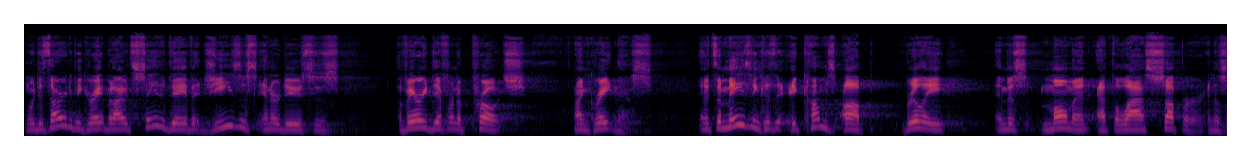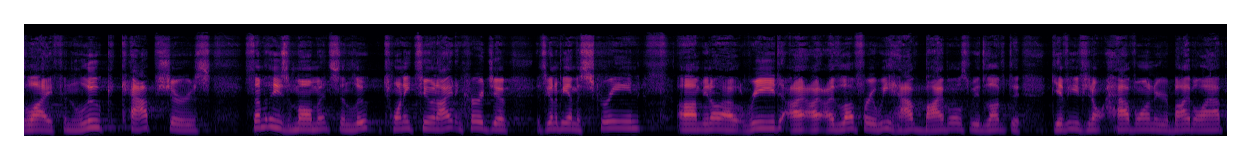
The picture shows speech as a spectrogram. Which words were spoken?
We desire to be great, but I would say today that Jesus introduces a very different approach on greatness. And it's amazing because it comes up really in this moment at the Last Supper in his life. And Luke captures some of these moments in Luke 22, and I'd encourage you, it's going to be on the screen. Um, you know, I'll read. I, I, I, love for you, we have Bibles we'd love to give you if you don't have one or your Bible app.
